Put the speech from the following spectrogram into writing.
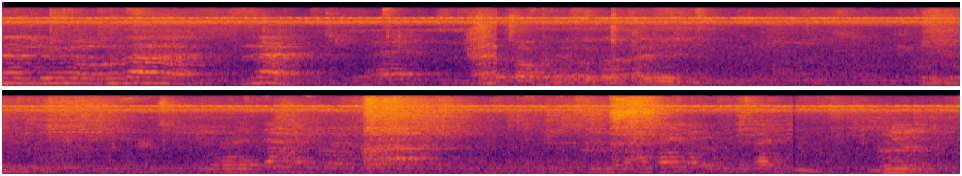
那就是我们上来，那。来。上面那个可以。嗯。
